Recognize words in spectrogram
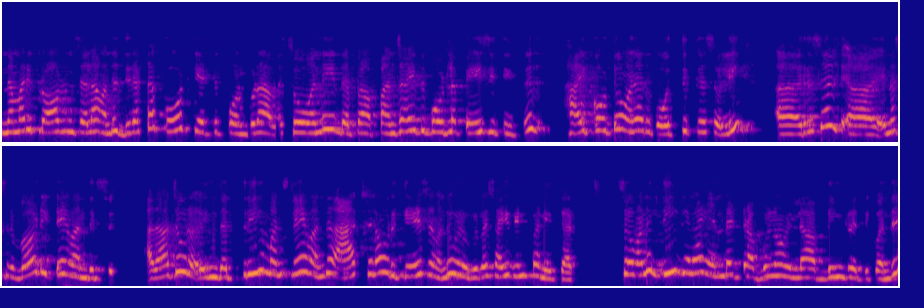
இந்த மாதிரி ப்ராப்ளம்ஸ் எல்லாம் வந்து டிரெக்டா கோர்ட் எடுத்துட்டு போன கூட சோ வந்து இந்த ப- பஞ்சாயத்து போர்ட்ல பேசி தீர்த்து ஹைகோர்ட்டும் வந்து அதுக்கு ஒத்துக்க சொல்லி ரிசல்ட் என்ன சொல்ற வேர்டிக்டே வந்துருச்சு. அதாச்சும் ஒரு இந்த த்ரீ மந்த்ஸ்லயே வந்து ஆக்சுவலா ஒரு கேஸ வந்து ஒரு விவசாயி வின் பண்ணிருக்காரு. சோ வந்து லீகலா எந்த ட்ரபுளும் இல்ல அப்படிங்கிறதுக்கு வந்து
